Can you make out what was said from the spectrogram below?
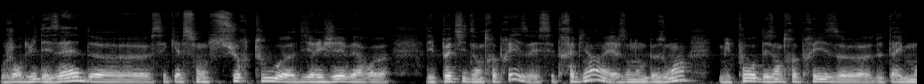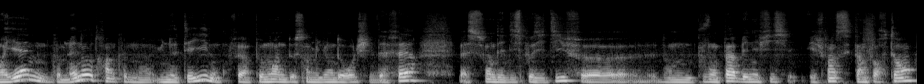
aujourd'hui des aides, c'est qu'elles sont surtout dirigées vers des petites entreprises, et c'est très bien, et elles en ont besoin, mais pour des entreprises de taille moyenne, comme la nôtre, hein, comme une ETI, donc on fait un peu moins de 200 millions d'euros de chiffre d'affaires, bah, ce sont des dispositifs dont nous ne pouvons pas bénéficier. Et je pense que c'est important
